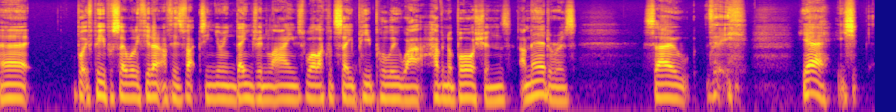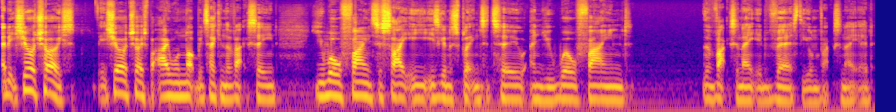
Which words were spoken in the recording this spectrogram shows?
Uh, but if people say, well, if you don't have this vaccine, you're endangering lives, well, I could say people who are having abortions are murderers. So, yeah, it's, and it's your choice. It's your choice, but I will not be taking the vaccine. You will find society is going to split into two, and you will find the vaccinated versus the unvaccinated.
